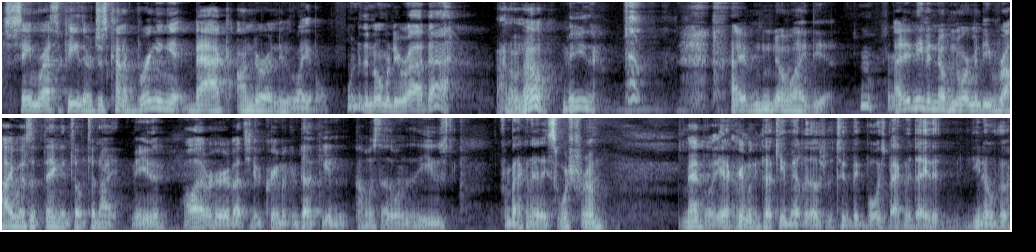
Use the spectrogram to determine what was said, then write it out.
Same recipe. They're just kind of bringing it back under a new label. When did the Normandy Rye die? I don't know. Me either. I have no idea. I didn't even know Normandy Rye was a thing until tonight. Me either. All I ever heard about you know cream of Kentucky and oh, what was the other one that they used from back in the day? They sourced from Medley. yeah, cream of uh-huh. Kentucky and Medley. Those were the two big boys back in the day that you know the,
